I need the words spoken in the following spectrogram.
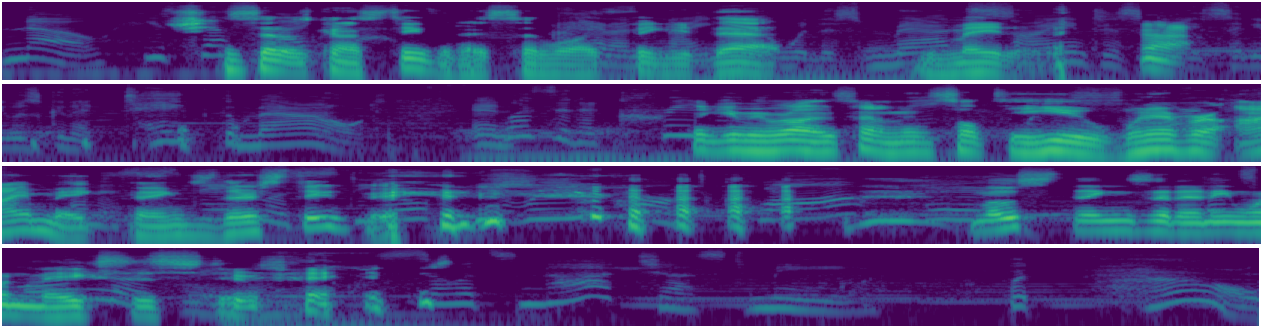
no. She said it was kind of stupid. I said, well, I figured that. You made it. Ah. Guy said he was gonna take them out. And Was it a creep? Don't get me wrong, it's not an insult to you. Whenever I make things, they're stupid. Most things that anyone makes is stupid. so it's not just me. but how?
